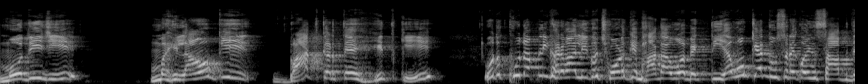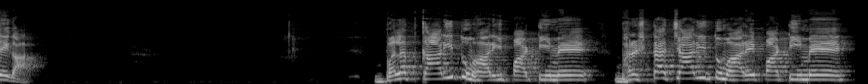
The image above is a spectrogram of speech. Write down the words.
मोदी जी महिलाओं की बात करते हैं हित की, वो तो खुद अपनी घरवाली को छोड़ के भागा हुआ व्यक्ति है, वो क्या दूसरे को इंसाफ देगा? बलात्कारी तुम्हारी पार्टी में, भ्रष्टाचारी तुम्हारे पार्टी में,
